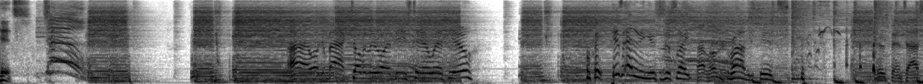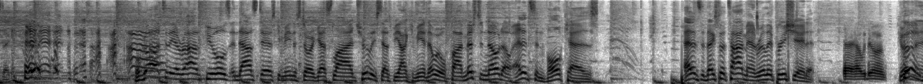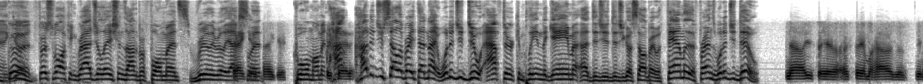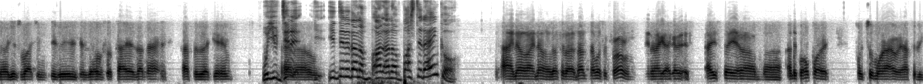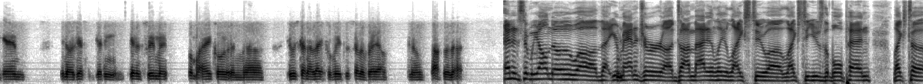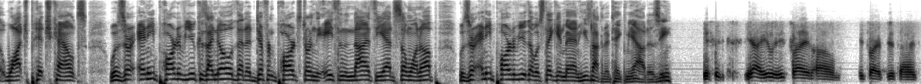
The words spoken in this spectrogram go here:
Hits. All right, welcome back. Tobin Leroy and Beast here with you. Wait, his editing is just like I love it. Robbie. It's It was fantastic. we'll go out to the Around Fuels and Downstairs Convenience Store guest line. Truly steps beyond convenient. Then we will find Mr. Noto, Edinson Volquez. Edinson, thanks for the time, man. Really appreciate it. Hey, how we doing? Good, Good, man. good. First of all, congratulations on the performance. Really, really excellent. Thank you, excellent. thank you. Cool moment. How, it. how did you celebrate that night? What did you do after completing the game? Uh, did you did you go celebrate with family, with friends? What did you do? No, I used to stay, I stay in my house and, you know, just watching TV because I was so tired that night after that game. Well, you did it. Hello. You, you did it on a on, on a busted ankle. I know, I know. That's what I, that, that was the problem. You know, I, I, got, I used to stay um, uh, on the ballpark for two more hours after the game. You know, get, getting getting treatment for my ankle, and uh, it was kind of late for me to celebrate. You know, after that. Edinson, we all know uh, that your manager uh, Don Mattingly likes to uh, likes to use the bullpen, likes to watch pitch counts. Was there any part of you? Because I know that at different parts during the eighth and the ninth, he had someone up. Was there any part of you that was thinking, "Man, he's not going to take me out, is he?" yeah, he he tried um he tried a few times.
